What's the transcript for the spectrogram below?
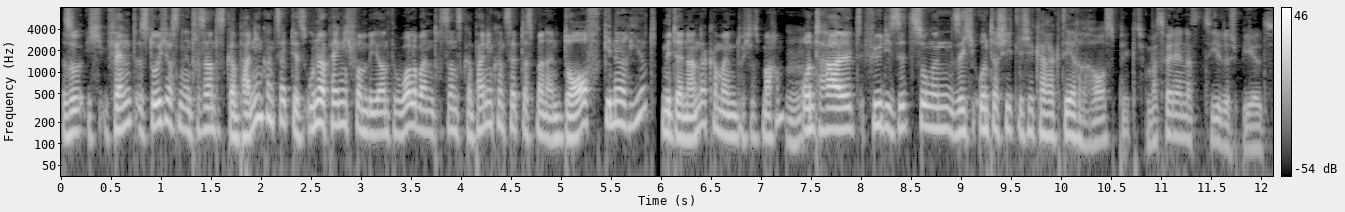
Also ich fände es durchaus ein interessantes Kampagnenkonzept, jetzt unabhängig von Beyond the Wall, aber ein interessantes Kampagnenkonzept, dass man ein Dorf generiert, miteinander kann man durchaus machen, mhm. und halt für die Sitzungen sich unterschiedliche Charaktere rauspickt. Was wäre denn das Ziel des Spiels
